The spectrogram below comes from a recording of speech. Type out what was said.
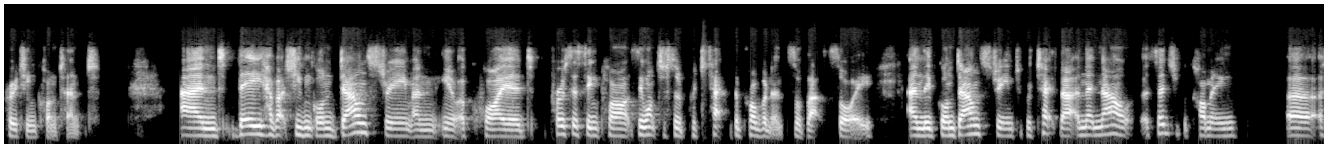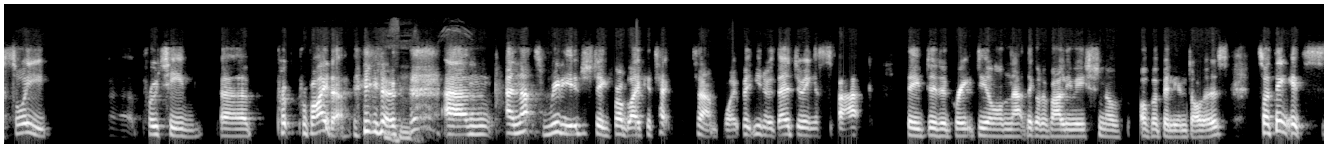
protein content. And they have actually even gone downstream and you know acquired processing plants. They want to sort of protect the provenance of that soy. And they've gone downstream to protect that. And they're now essentially becoming uh, a soy protein uh, pr- provider you know mm-hmm. um, and that's really interesting from like a tech standpoint but you know they're doing a spac they did a great deal on that they got a valuation of of a billion dollars so i think it's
